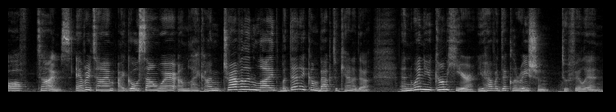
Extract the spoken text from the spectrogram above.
of times. Every time I go somewhere, I'm like, I'm traveling light, but then I come back to Canada. And when you come here, you have a declaration to fill in.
